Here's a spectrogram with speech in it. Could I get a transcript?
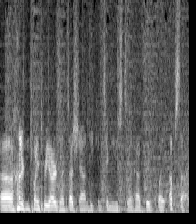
uh, 123 yards and a touchdown. He continues to have big play upside.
